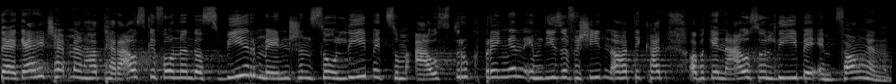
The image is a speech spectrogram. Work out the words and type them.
der Gary Chapman hat herausgefunden, dass wir Menschen so Liebe zum Ausdruck bringen in dieser Verschiedenartigkeit, aber genauso Liebe empfangen.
